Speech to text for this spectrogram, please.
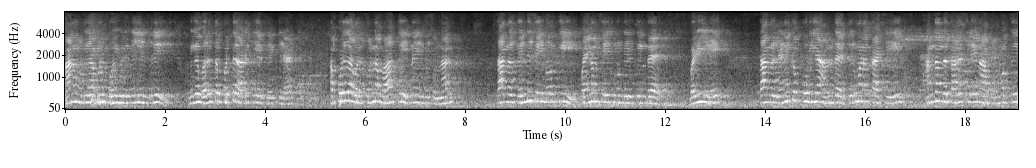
காண முடியாமல் போய்விடுமே என்று மிக வருத்தப்பட்டு அகத்தியர் கேட்கிறார். அப்பொழுது அவர் சொன்ன வாக்கு என்ன என்று சொன்னால் தாங்கள் தென்னிசை நோக்கி பயணம் செய்து கொண்டிருக்கின்ற வழியிலே தாங்கள் நினைக்கக்கூடிய அந்த திருமண காட்சியை அந்தந்த தளத்திலே நாம் உமக்கு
